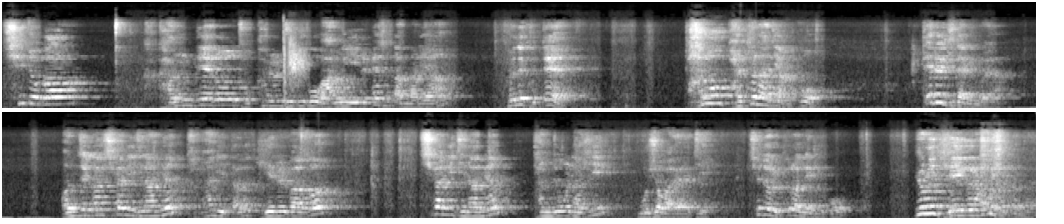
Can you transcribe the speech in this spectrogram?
시조가 강제로 조카를 죽이고 왕위를 뺏었단 말이야. 그런데 그때 바로 발전하지 않고 때를 기다린 거야. 언젠가 시간이 지나면 가만히 있다가 기회를 봐서 시간이 지나면 단종을 다시 모셔와야지. 체조를 끌어내리고 이런 계획을 하고 있었던 거야.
